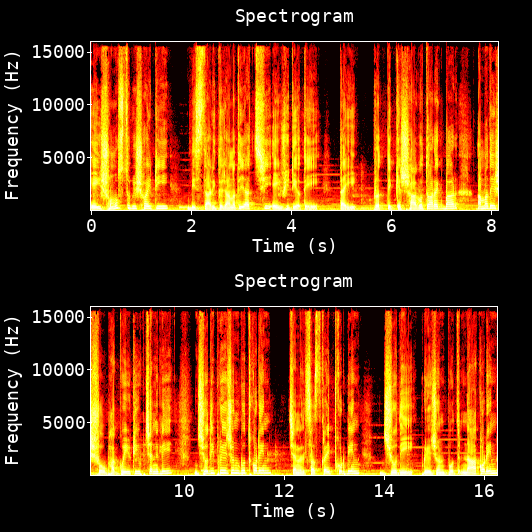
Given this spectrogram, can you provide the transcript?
এই সমস্ত বিষয়টি বিস্তারিত জানাতে যাচ্ছি এই ভিডিওতে। তাই প্রত্যেককে স্বাগত আরেকবার আমাদের সৌভাগ্য ইউটিউব চ্যানেলে। যদি প্রয়োজন বোধ করেন, চ্যানেল সাবস্ক্রাইব করবেন। যদি প্রয়োজন বোধ না করেন,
